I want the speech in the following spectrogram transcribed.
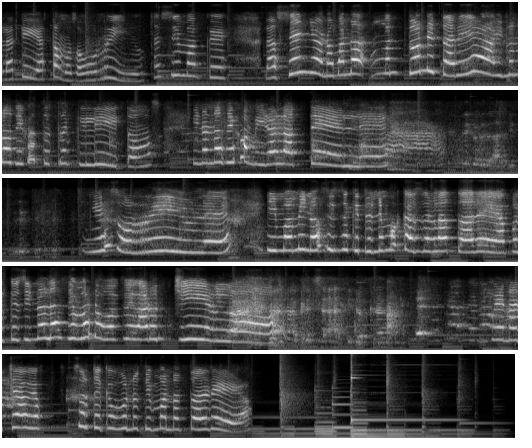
la tía, estamos aburridos. Encima que la seña nos manda un montón de tareas y no nos deja estar tranquilitos. Y no nos deja mirar la tele. Y es horrible. Y mami nos dice que tenemos que hacer la tarea porque si no la hacemos nos va a pegar un chirlo. bueno, chao. Suerte que vos no te mandan tarea.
